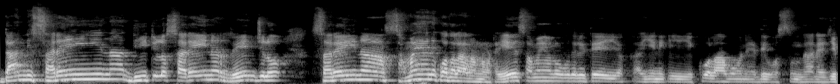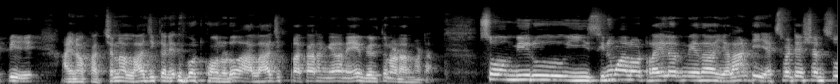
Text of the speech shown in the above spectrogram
దాన్ని సరైన దీటిలో సరైన రేంజ్లో సరైన సమయానికి వదలాలన్నమాట. ఏ సమయంలో వదిలితే ఈ యొక్క ఈయనకి ఎక్కువ లాభం అనేది వస్తుందా అని చెప్పి ఆయన ఒక చిన్న లాజిక్ అనేది పట్టుకున్నాడు ఆ లాజిక్ ప్రకారంగానే వెళ్తున్నాడు అనమాట సో మీరు ఈ సినిమాలో ట్రైలర్ మీద ఎలాంటి ఎక్స్పెక్టేషన్స్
